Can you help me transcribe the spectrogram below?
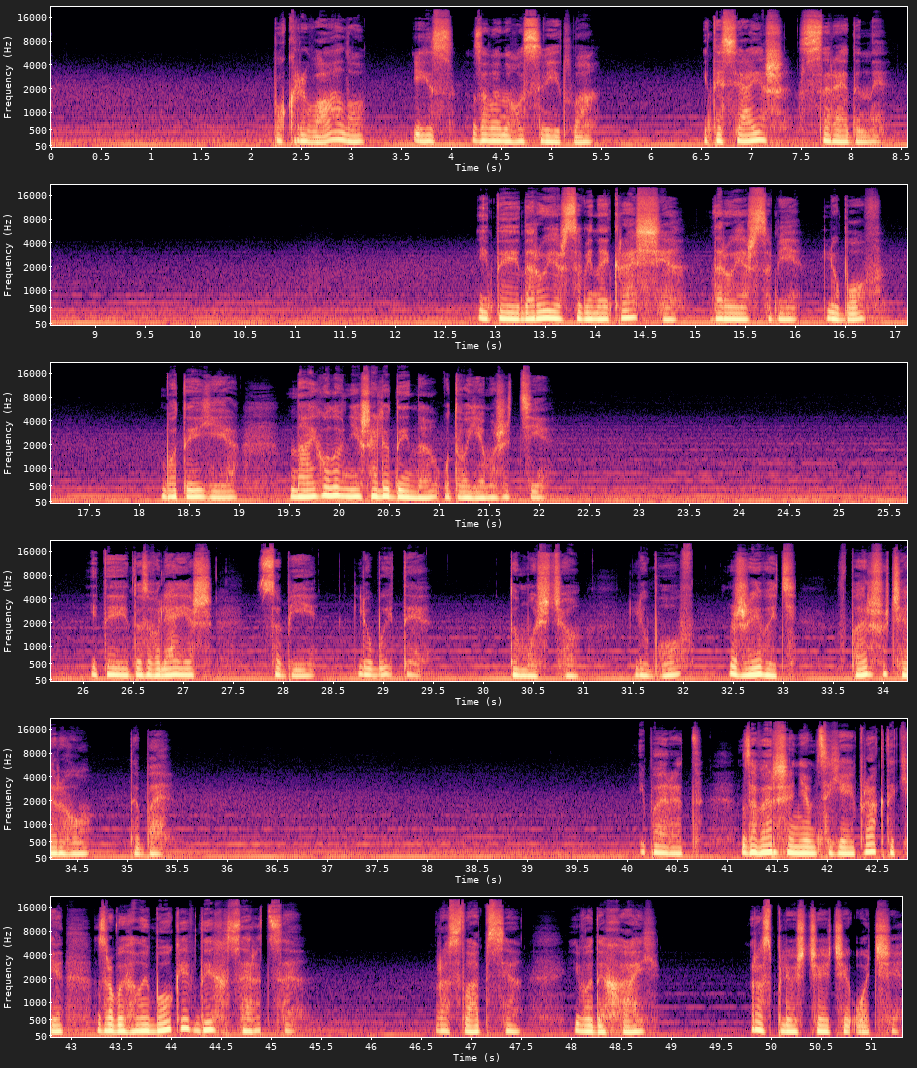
покривало із зеленого світла, і ти сяєш зсередини. І ти даруєш собі найкраще, даруєш собі любов, бо ти є найголовніша людина у твоєму житті. І ти дозволяєш собі любити, тому що любов живить в першу чергу тебе. І перед завершенням цієї практики зроби глибокий вдих в серце, розслабся і видихай, розплющуючи очі.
